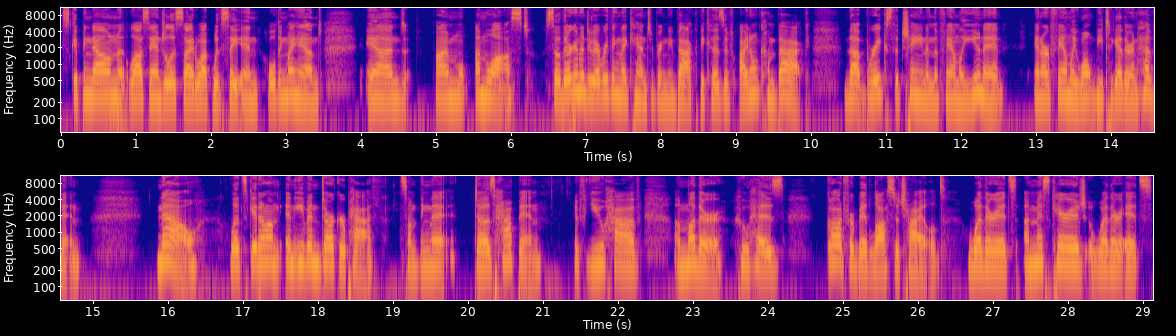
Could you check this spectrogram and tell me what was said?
skipping down mm-hmm. Los Angeles sidewalk with Satan holding my hand and I'm I'm lost. So they're mm-hmm. going to do everything they can to bring me back because if I don't come back, that breaks the chain in the family unit and our family won't be together in heaven. Now, let's get on an even darker path, something that does happen. If you have a mother who has God forbid lost a child, whether it's a miscarriage, whether it's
